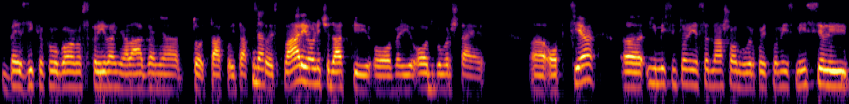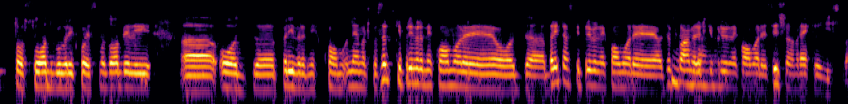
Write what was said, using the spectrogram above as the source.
bez ikakvog ono skrivanja, laganja, to tako i tako Da. stoje stvari. Oni će dati ovaj odgovor šta je opcija. Uh, i mislim to nije sad naš odgovor koji smo mi smislili, to su odgovori koje smo dobili uh, od uh, privrednih komore, Nemačko-Srpske privredne komore, od uh, Britanske privredne komore, od Srpsko-Američke Da, da. privredne komore, svi su nam rekli isto.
